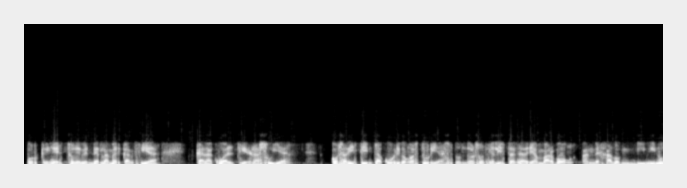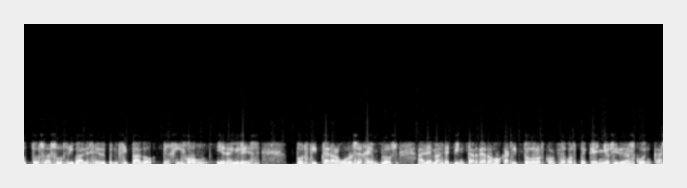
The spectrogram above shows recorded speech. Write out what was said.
porque en esto de vender la mercancía, cada cual tiene la suya. Cosa distinta ha ocurrido en Asturias, donde los socialistas de Adrián Barbón han dejado diminutos a sus rivales en el Principado, en Gijón y en Avilés, por citar algunos ejemplos, además de pintar de rojo casi todos los concejos pequeños y de las cuencas.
